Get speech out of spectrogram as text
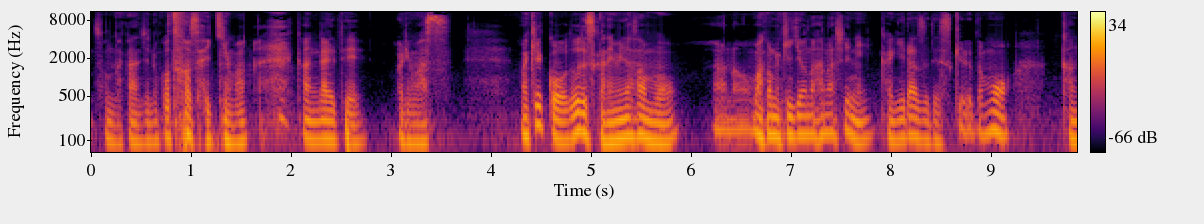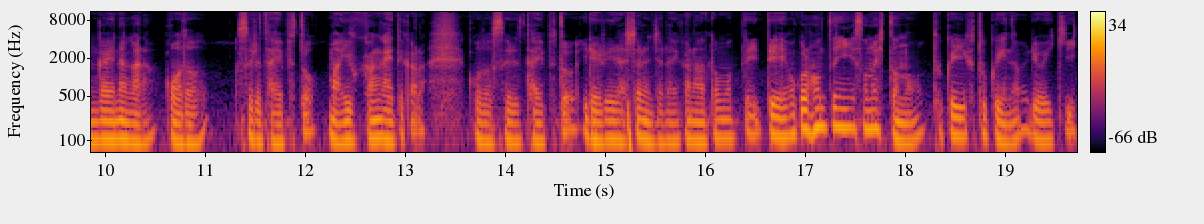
そんな感じのことを最近は考えております。まあ、結構どうですかね皆さんも、あの、まあ、この企業の話に限らずですけれども、考えながら行動するタイプと、まあよく考えてから行動するタイプといろいろいらっしゃるんじゃないかなと思っていて、これ本当にその人の得意不得意の領域、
